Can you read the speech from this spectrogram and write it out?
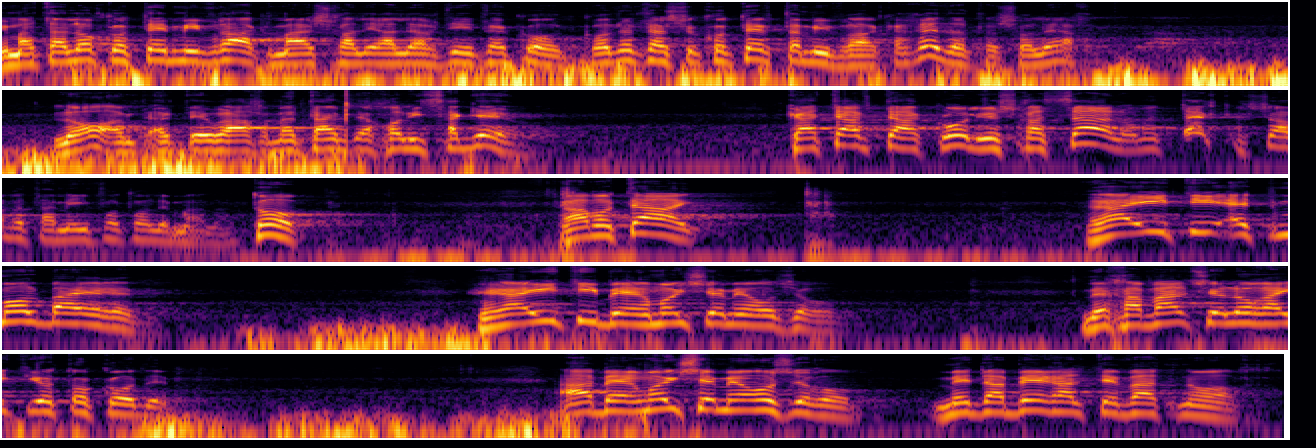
אם אתה לא כותב מברק מה יש לך להחטיא את הקוד? קודם אתה שכותב את המברק אחרי זה אתה שולח. לא, מתי אתה יכול להיסגר? כתבת הכל, יש לך סל, אומר טק עכשיו אתה מעיף אותו למעלה. טוב. רבותיי ראיתי אתמול בערב. ראיתי ברמוישה מאוז'רוב. וחבל שלא ראיתי אותו קודם. הברמוישה מאוז'רוב מדבר על תיבת נוח.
